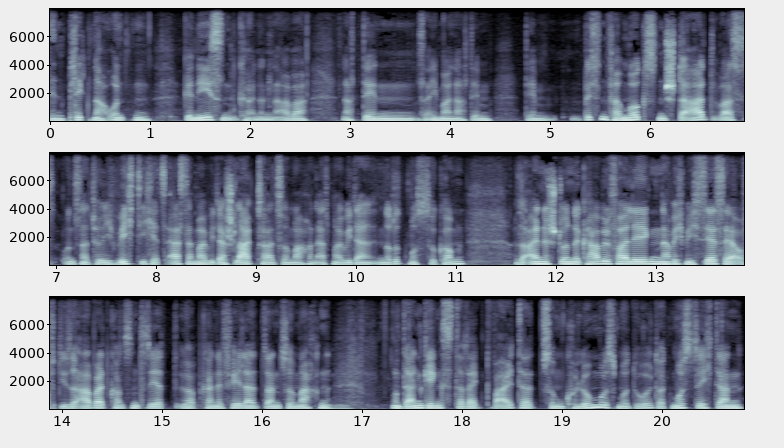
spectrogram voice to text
den Blick nach unten genießen können. Aber nach den, sag ich mal, nach dem, dem bisschen vermurksten Start, was uns natürlich wichtig, jetzt erst einmal wieder Schlagzahl zu machen, erstmal wieder in den Rhythmus zu kommen. Also eine Stunde Kabel verlegen, habe ich mich sehr, sehr auf diese Arbeit konzentriert, überhaupt keine Fehler dann zu machen. Mhm und dann ging es direkt weiter zum Columbus-Modul. Dort musste ich dann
